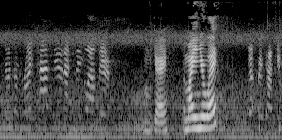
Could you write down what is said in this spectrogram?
I'm gonna come right past you, that single out there. Okay. Am I in your way? Yep, right past you.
